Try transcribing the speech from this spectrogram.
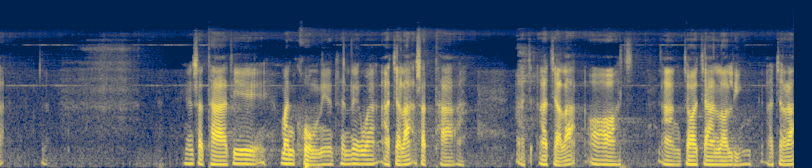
ละ งั้นศรัทธาที่มั่นคงนี่ท่านเรียกว่าอาจละศรัทธาอาจละออ่างจอจานลอลิงอาจละ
